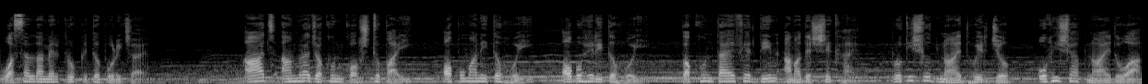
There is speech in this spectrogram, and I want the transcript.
ওয়াসাল্লামের প্রকৃত পরিচয়। আজ আমরা যখন কষ্ট পাই, অপমানিত হই, অবহেলিত হই, তখন তায়েফের দিন আমাদের শেখায়, প্রতিশোধ নয় ধৈর্য, অভিশাপ নয় দোয়া,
